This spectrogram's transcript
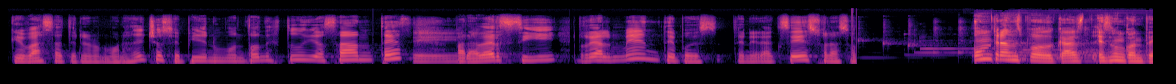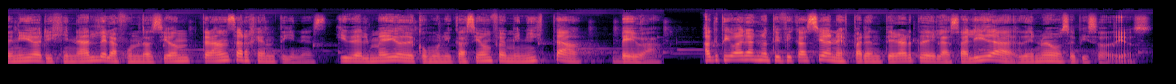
que vas a tener hormonas. De hecho, se piden un montón de estudios antes Sí. para ver si realmente puedes tener acceso a las Un Trans Podcast es un contenido original de la Fundación Trans Argentines y del medio de comunicación feminista Beba. Activa las notificaciones para enterarte de la salida de nuevos episodios.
